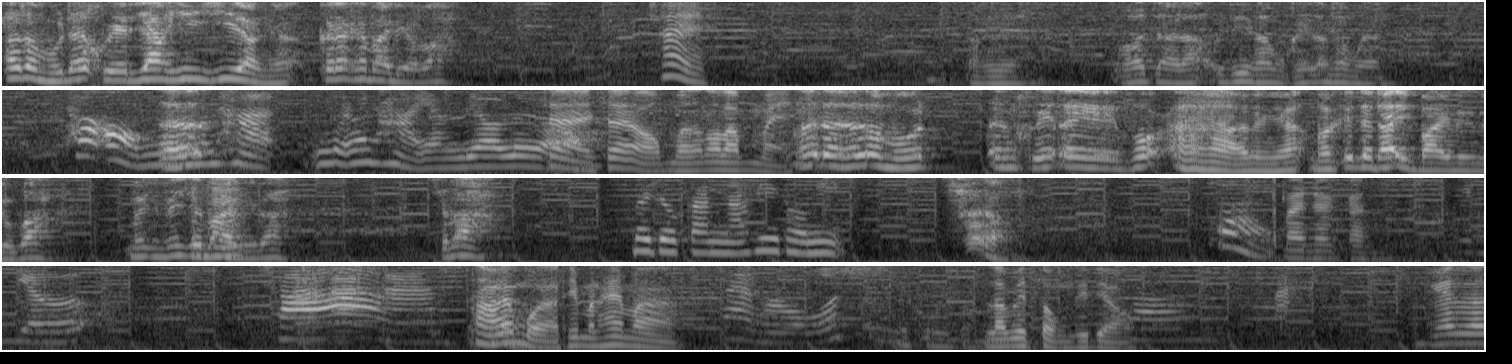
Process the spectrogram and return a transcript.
ถ้าสมมติได้เควสยากเหี้ยๆอย่างเงี้ยก็ได้แค่ใบเดียวปะใช่โอเคเข้าใจแล้ววิธีทำเควสต้องทำไง ถ้าออกเงิเอ๊ะนมันหามันหาอย่างเดียวเลยเหรอใช่ใช่ออกเมืองต้องรับใหม่ไม่แต่ถ้าสมมติ เป็นเควสไอ้พวกอาหารอย่างเงี้ยมันก็จะได้อีกใบหนึ่งถูกปะไม่ไม่ใช่ใบนี้ปะใช่ปะไปเดียวกันนะพี่โทนี่ใช่เหรอใช่ไปด้วยกันเยอะช้าทำให้หมดอะที่มันให้มา แข่งโรสไม่คุ้มจังเราไปส่งทีเดียว งั้นเรา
